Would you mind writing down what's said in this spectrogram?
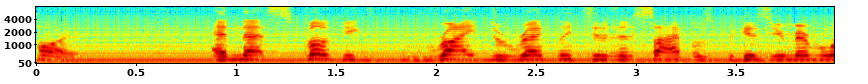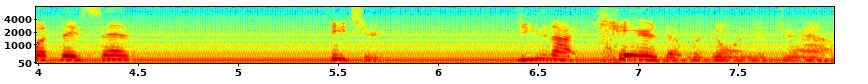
heart. And that spoke right directly to the disciples because you remember what they said? Teacher, do you not care that we're going to drown?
